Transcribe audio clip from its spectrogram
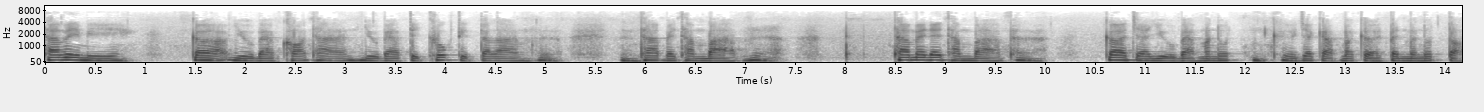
ถ้าไม่มี ก็อยู่แบบขอทาน อยู่แบบติดคุกติดตาราง ถ้าไปทำบาป ถ้าไม่ได้ทำบาป ก็จะอยู่แบบมนุษย์ คือจะกลับมาเกิดเป็นมนุษย์ต่อ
